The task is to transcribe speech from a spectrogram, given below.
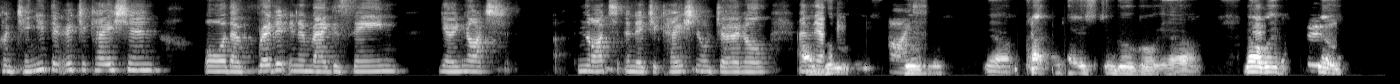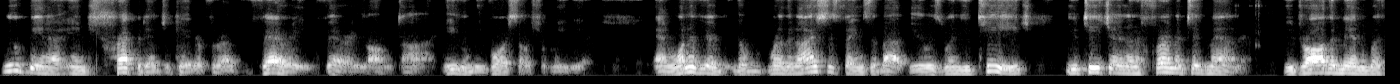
continued their education or they've read it in a magazine, you know, not not an educational journal, and now advice. Yeah, cut and paste in Google. Yeah. No, but you know, you've been an intrepid educator for a very, very long time, even before social media. And one of your the one of the nicest things about you is when you teach, you teach in an affirmative manner. You draw them in with,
